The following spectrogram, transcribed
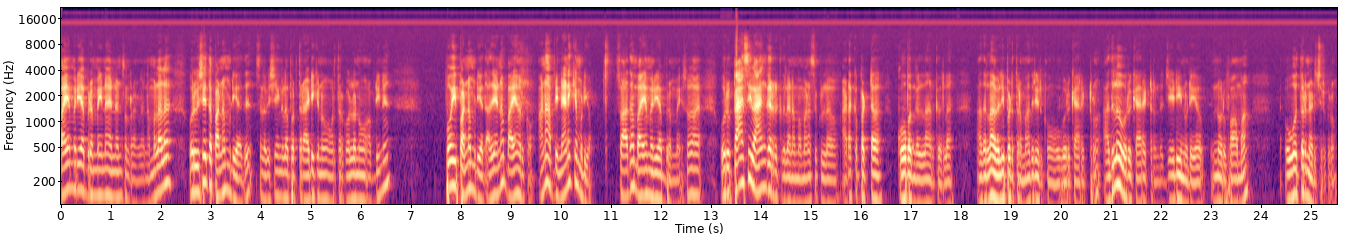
பயமரியா பிரம்மைனா என்னன்னு சொல்கிறாங்களே நம்மளால் ஒரு விஷயத்த பண்ண முடியாது. சில விஷயங்களை ஒருத்தரை அடிக்கணும் ஒருத்தரை கொல்லணும் அப்படின்னு போய் பண்ண முடியாது. அது என்ன பயம் இருக்கும். ஆனால் அப்படி நினைக்க முடியும். ஸோ அதான் பயமரியா பிரம்மை. ஸோ ஒரு பேசிவ் ஆங்கர் இருக்குதுல்ல நம்ம மனசுக்குள்ள அடக்கப்பட்ட கோபங்கள்லாம் இருக்குதுல்ல அதெல்லாம் வெளிப்படுத்துகிற மாதிரி இருக்கும் ஒவ்வொரு கேரக்டரும் அதில் ஒரு கேரக்டர் இந்த ஜேடியினுடைய இன்னொரு ஃபார்மாக ஒவ்வொருத்தரும் நடிச்சிருக்கிறோம்.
